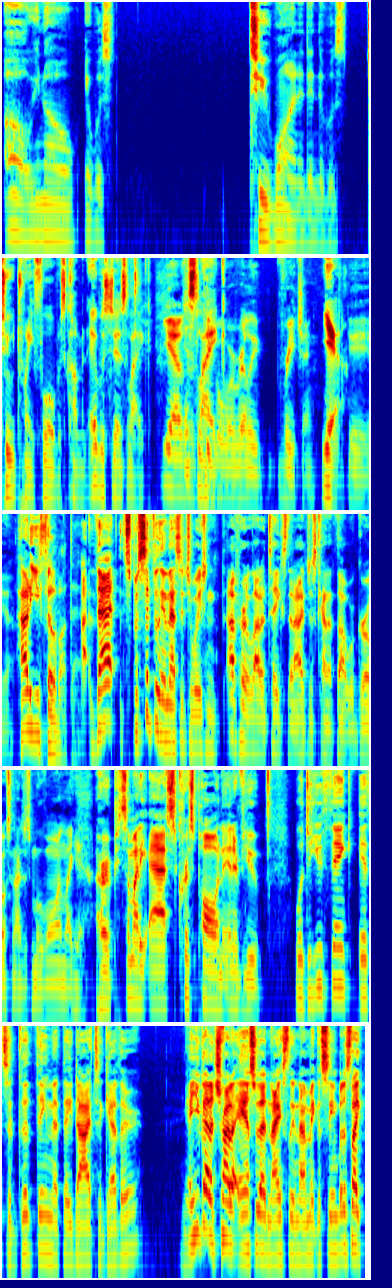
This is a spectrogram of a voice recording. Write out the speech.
oh, you know, it was two one, and then it was 224 was coming. It was just like Yeah, it was it's like people were really reaching. yeah. Yeah, yeah, yeah. How do you feel about that? That specifically in that situation, I've heard a lot of takes that I just kind of thought were gross, and I just move on. Like Yeah. I heard somebody ask Chris Paul in the interview, "Well, do you think it's a good thing that they died together?" And you got to try to answer that nicely and not make a scene, but it's like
